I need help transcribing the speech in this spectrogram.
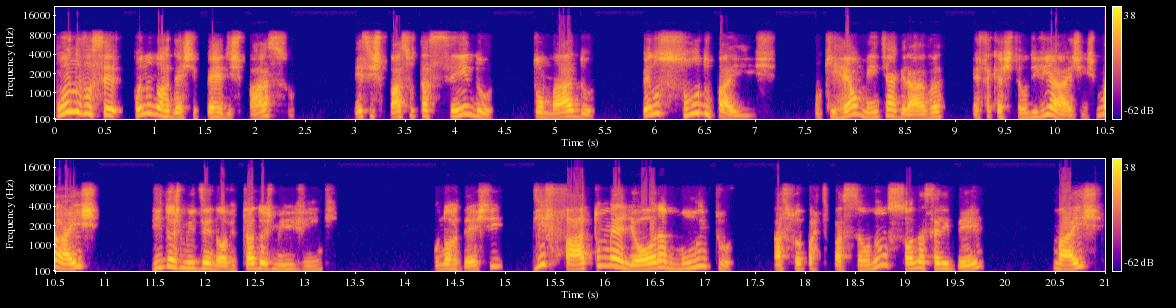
quando você, quando o Nordeste perde espaço, esse espaço está sendo tomado pelo sul do país, o que realmente agrava essa questão de viagens. Mas de 2019 para 2020, o Nordeste de fato melhora muito a sua participação, não só na Série B, mas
